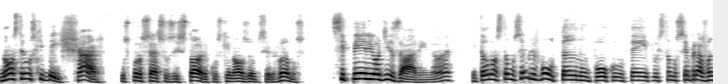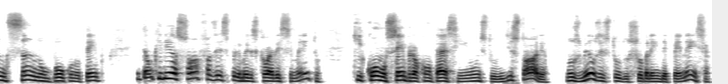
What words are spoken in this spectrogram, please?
nós temos que deixar os processos históricos que nós observamos se periodizarem, não é? Então, nós estamos sempre voltando um pouco no tempo, estamos sempre avançando um pouco no tempo. Então, eu queria só fazer esse primeiro esclarecimento, que, como sempre acontece em um estudo de história, nos meus estudos sobre a independência,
